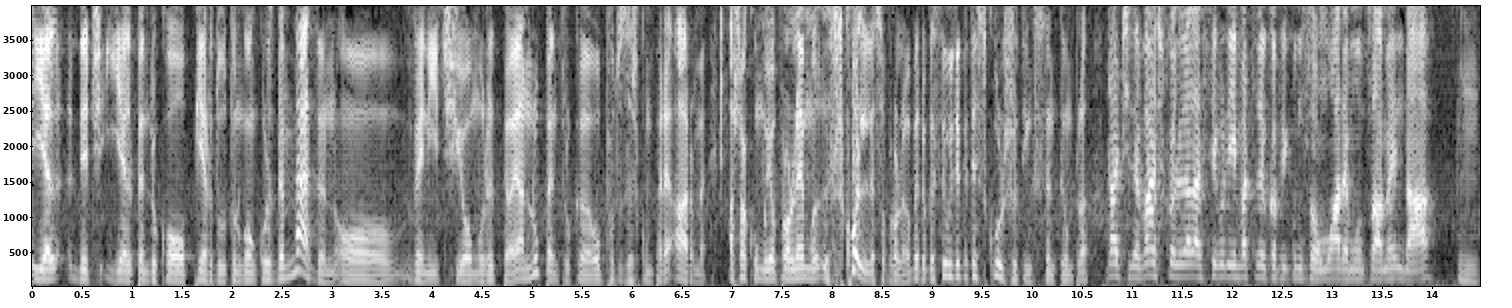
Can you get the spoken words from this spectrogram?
el, deci el pentru că a pierdut un concurs de Madden a venit și a omorât pe aia, nu pentru că a putut să-și cumpere arme. Așa cum e o problemă, școlile sunt o problemă, pentru că se uite câte school shootings se întâmplă. Da, cineva în școlile alea sigur îi învață de copii cum să omoare mulți oameni, da. Mm.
